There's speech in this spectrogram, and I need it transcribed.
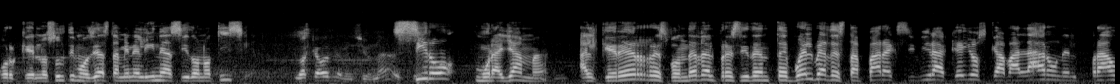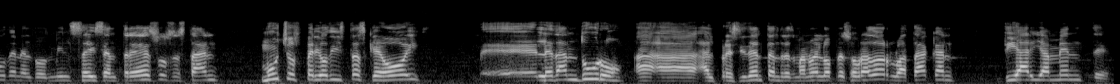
porque en los últimos días también el INE ha sido noticia. Lo acabas de mencionar. Ciro Murayama, al querer responderle al presidente, vuelve a destapar, a exhibir a aquellos que avalaron el fraude en el 2006. Entre esos están muchos periodistas que hoy eh, le dan duro al presidente Andrés Manuel López Obrador, lo atacan diariamente.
